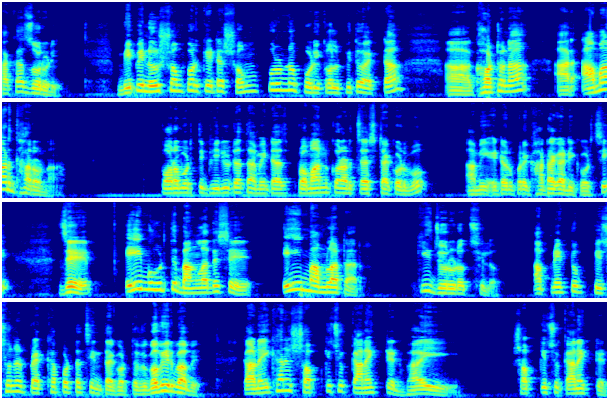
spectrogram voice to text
থাকা জরুরি। বিপি নূর সম্পর্কে এটা সম্পূর্ণ পরিকল্পিত একটা ঘটনা আর আমার ধারণা, পরবর্তী ভিডিওটাতে আমি এটা প্রমাণ করার চেষ্টা করব, আমি এটার উপরে ঘাটাঘাটি করছি, যে এই মুহূর্তে বাংলাদেশে এই মামলাটার কি জরুরত ছিল? আপনি একটু পিছনের প্রেক্ষাপটটা চিন্তা করতে হবে, গভীরভাবে। কারণ এইখানে সবকিছু কানেক্টেড ভাই। সবকিছু কানেক্টেড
